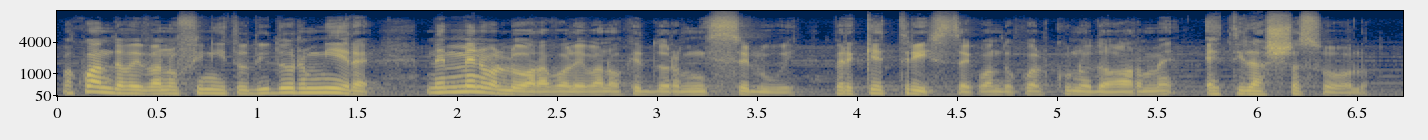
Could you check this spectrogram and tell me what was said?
Ma quando avevano finito di dormire, nemmeno allora volevano che dormisse lui, perché è triste quando qualcuno dorme e ti lascia solo.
